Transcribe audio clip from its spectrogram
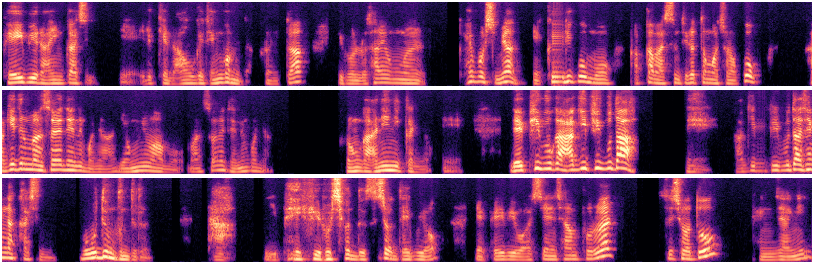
베이비 라인까지 예, 이렇게 나오게 된 겁니다. 그러니까 이걸로 사용을 해보시면 예, 그리고 뭐 아까 말씀드렸던 것처럼 꼭 아기들만 써야 되는 거냐 영유아 뭐만 써야 되는 거냐 그런 거 아니니까요. 예. 내 피부가 아기 피부다. 네, 아기 피부다 생각하시는 모든 분들은 다 이 베이비 로션도 쓰셔도 되고요. 예, 베이비 워시 앤 샴푸를 쓰셔도 굉장히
